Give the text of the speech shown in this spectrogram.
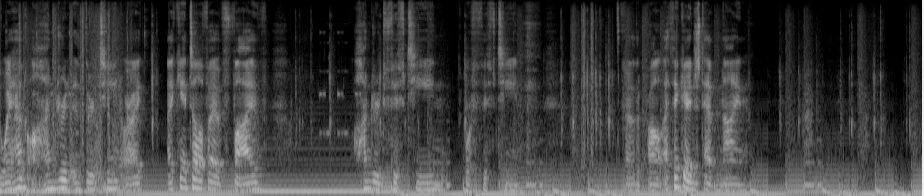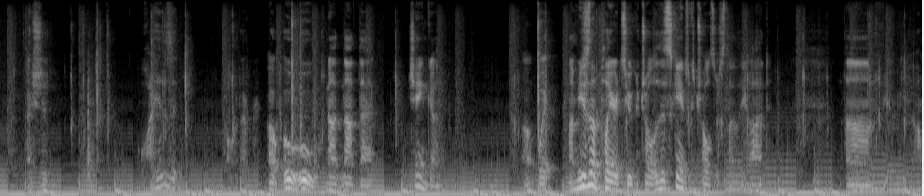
Do I have 113 or I I can't tell if I have 5 115 or 15. It's kind of the problem. I think I just have 9. I should why is it? Oh, whatever. Oh, ooh, ooh, not not that. Chain gun. Oh, wait. I'm using the player 2 controller. This game's controls are slightly odd. Um, here we go.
